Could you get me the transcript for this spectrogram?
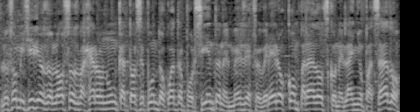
Los homicidios dolosos bajaron un 14.4% en el mes de febrero comparados con el año pasado.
